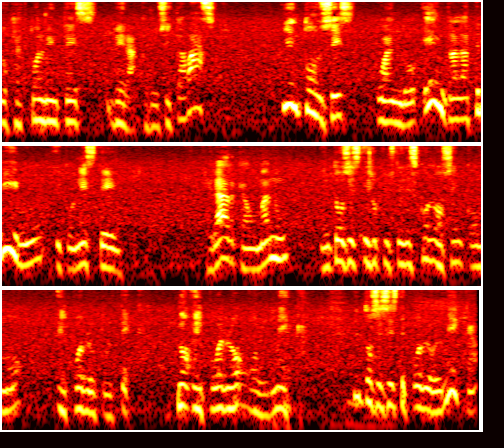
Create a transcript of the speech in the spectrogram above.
lo que actualmente es Veracruz y Tabasco. Y entonces cuando entra la tribu y con este jerarca o manú, entonces es lo que ustedes conocen como el pueblo tolteca, no, el pueblo olmeca. Entonces este pueblo olmeca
